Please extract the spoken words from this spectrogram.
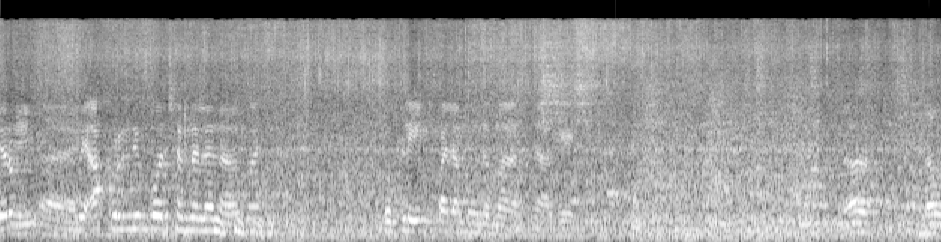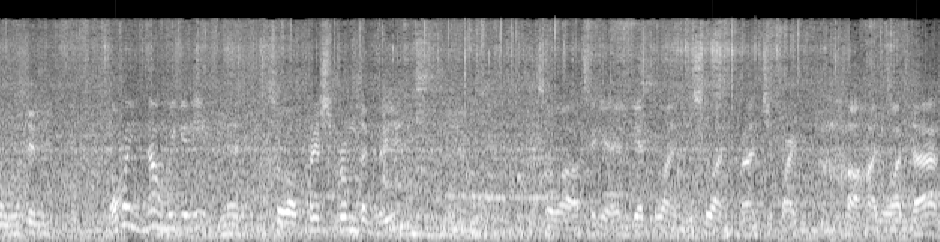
Pero C-O-J-I. may acronym po siyang nalalaman. So plain pala muna mas lagi. Ah, now can eat. Okay, now we can eat. So, uh, fresh from the grill. So, uh, sige, I'll get one. This one, crunchy part. Haha, look at that.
